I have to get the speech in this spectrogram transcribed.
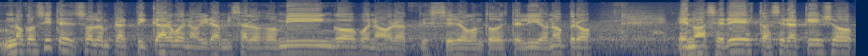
no consiste solo en practicar, bueno, ir a misa los domingos, bueno, ahora qué sé yo con todo este lío, ¿no? Pero en no hacer esto, hacer aquello,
